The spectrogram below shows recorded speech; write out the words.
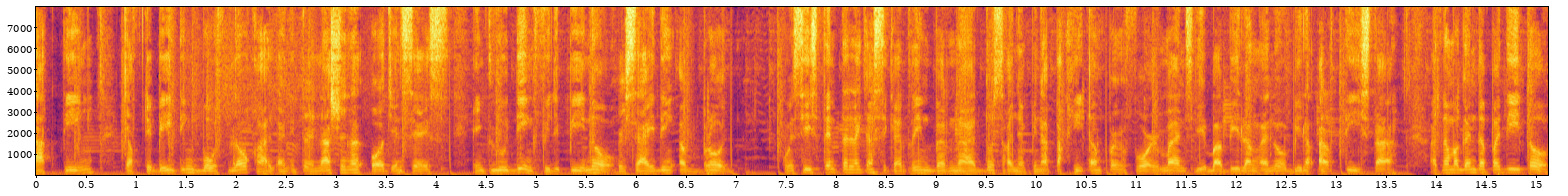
acting, captivating both local and international audiences, including Filipino residing abroad. Consistent talaga si Catherine Bernardo sa kanyang pinapakitang performance, 'di ba, bilang ano, bilang artista. At ang maganda pa dito,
